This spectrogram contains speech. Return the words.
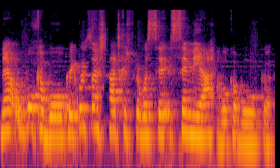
Né? O boca a boca. E quais são as táticas para você semear boca a boca?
